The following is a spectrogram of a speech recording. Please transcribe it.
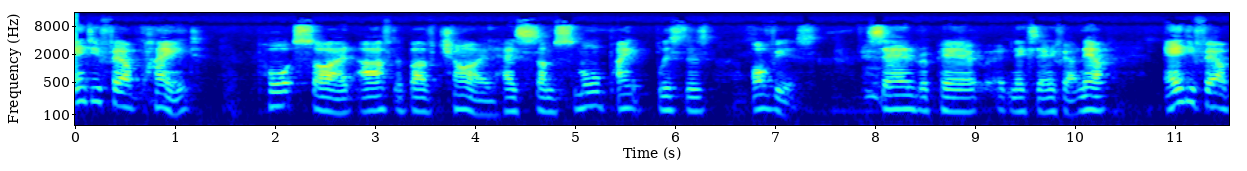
Anti-foul paint, port side aft above chine has some small paint blisters obvious. Sand repair next to anti-foul. Now, anti-foul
